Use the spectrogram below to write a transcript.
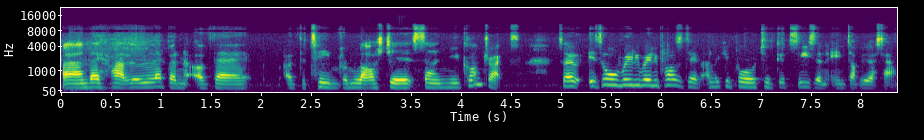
And they had 11 of their of the team from last year sign new contracts. So it's all really, really positive. I'm looking forward to a good season in WSL.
